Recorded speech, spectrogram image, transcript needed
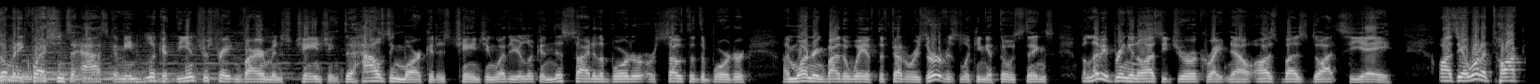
So many questions to ask. I mean, look at the interest rate environment is changing. The housing market is changing, whether you're looking this side of the border or south of the border. I'm wondering, by the way, if the Federal Reserve is looking at those things. But let me bring in Ozzie Jurock right now, ozbuzz.ca. Ozzie, I want to talk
